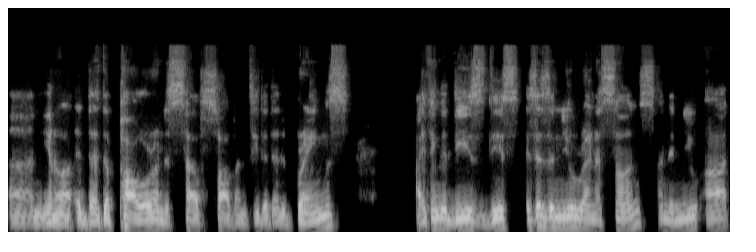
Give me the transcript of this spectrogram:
and you know the, the power and the self sovereignty that it brings. I think that these this this is a new renaissance and the new art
